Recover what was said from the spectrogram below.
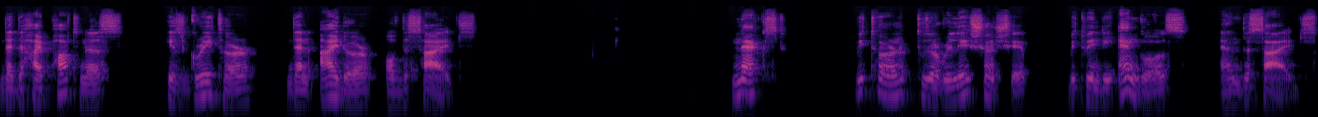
that the hypotenuse is greater than either of the sides. Next, we turn to the relationship between the angles and the sides.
